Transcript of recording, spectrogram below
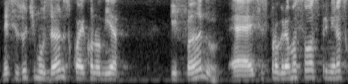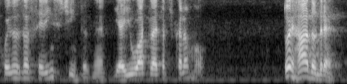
nesses últimos anos, com a economia pifando, é, esses programas são as primeiras coisas a serem extintas, né? E aí o atleta fica na mão. Tô errado, André?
